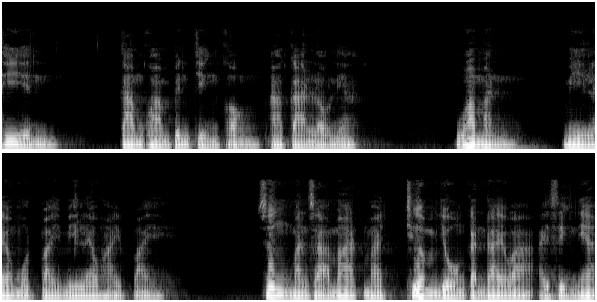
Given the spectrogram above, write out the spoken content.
ที่เห็นตามความเป็นจริงของอาการเหล่านี้ว่ามันมีแล้วหมดไปมีแล้วหายไป ซึ่งมันสามารถมาเชื่อมโยงกันได้ว่า ไอ้สิ่งเนี้ย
